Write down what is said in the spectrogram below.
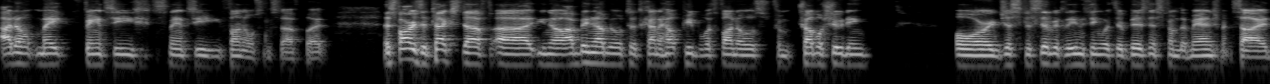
I don't make fancy, fancy funnels and stuff. But as far as the tech stuff, uh, you know, I've been able to kind of help people with funnels from troubleshooting or just specifically anything with their business from the management side.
